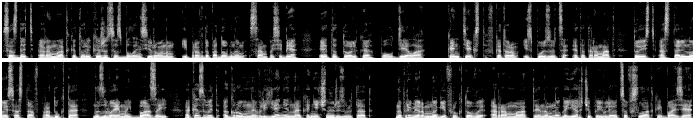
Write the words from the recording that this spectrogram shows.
создать аромат, который кажется сбалансированным и правдоподобным сам по себе, это только полдела. Контекст, в котором используется этот аромат, то есть остальной состав продукта, называемый базой, оказывает огромное влияние на конечный результат. Например, многие фруктовые ароматы намного ярче появляются в сладкой базе,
